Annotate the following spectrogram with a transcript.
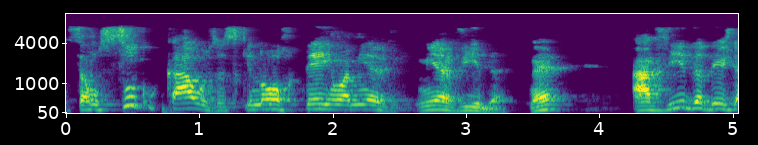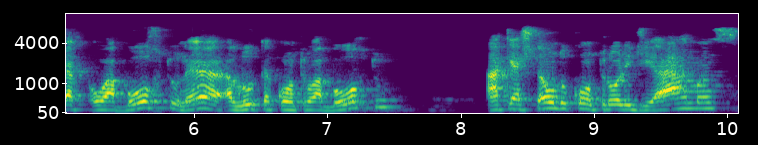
São cinco causas que norteiam a minha, minha vida, né? A vida desde o aborto, né? A luta contra o aborto, a questão do controle de armas,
